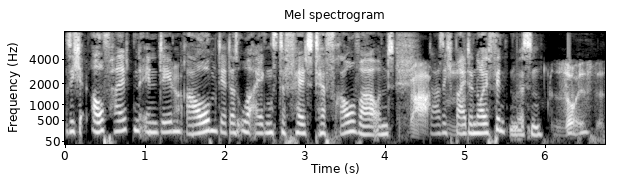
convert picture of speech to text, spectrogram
sich aufhalten in dem ja. Raum, der das ureigenste Feld der Frau war und ja. da sich beide neu finden müssen. So ist es.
